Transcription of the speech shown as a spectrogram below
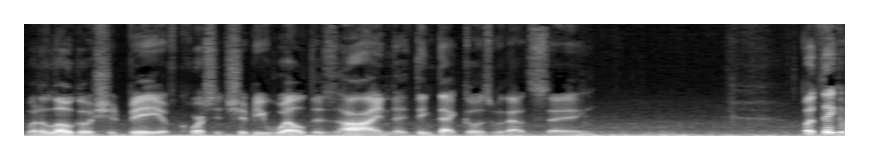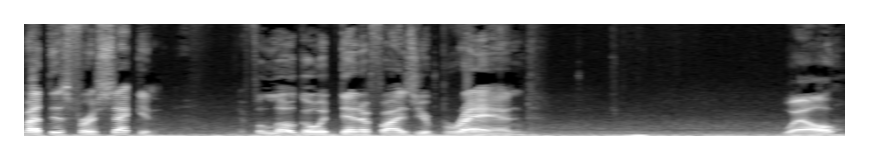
what a logo should be. Of course, it should be well designed. I think that goes without saying. But think about this for a second. If a logo identifies your brand, well,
